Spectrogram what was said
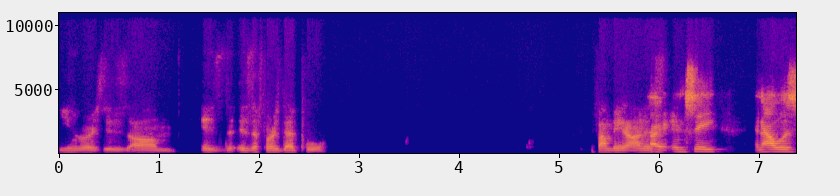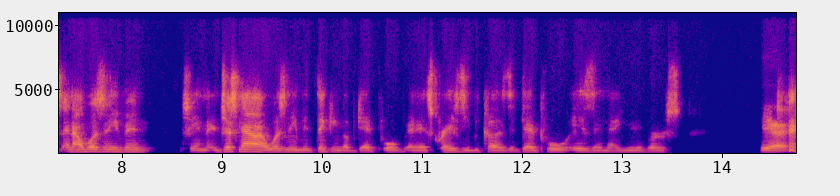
universe is um is is the first Deadpool. If I'm being honest. Right, and see, and I was and I wasn't even and just now I wasn't even thinking of Deadpool, and it's crazy because the Deadpool is in that universe. Yeah,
